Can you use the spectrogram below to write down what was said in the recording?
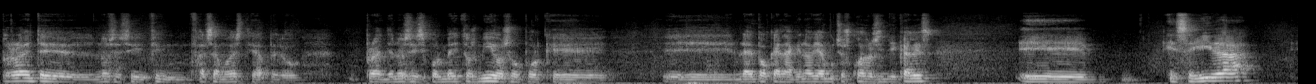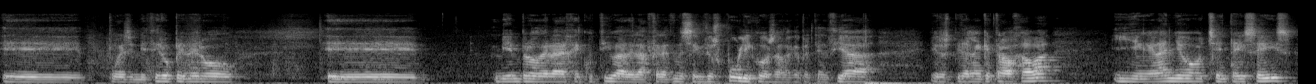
probablemente, no sé si, en fin, falsa modestia, pero probablemente no sé si por méritos míos o porque eh, en una época en la que no había muchos cuadros sindicales, eh, enseguida, pues me hicieron primero miembro de la ejecutiva de la Federación de Servicios Públicos a la que pertenecía el hospital en el que trabajaba y en el año 86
